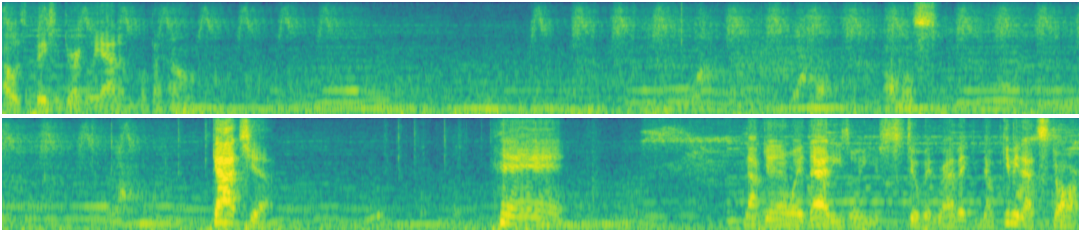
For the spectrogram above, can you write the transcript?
I was facing directly at him. What the hell? Almost. Gotcha! Not getting away that easily, you stupid rabbit. Now give me that star.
